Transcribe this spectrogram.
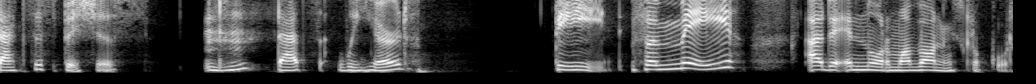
That's suspicious. That's weird. Det, för mig är det enorma varningsklockor.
